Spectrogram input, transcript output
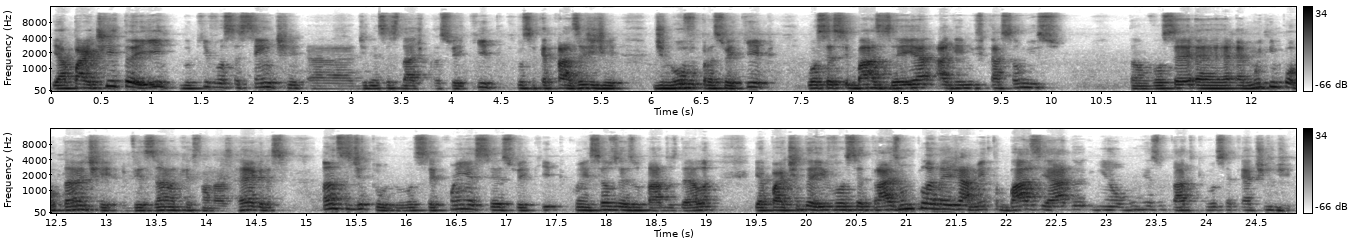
E a partir daí, do que você sente uh, de necessidade para sua equipe, que você quer trazer de, de novo para sua equipe, você se baseia a gamificação nisso. Então, você é, é muito importante, visando a questão das regras, antes de tudo, você conhecer sua equipe, conhecer os resultados dela, e a partir daí você traz um planejamento baseado em algum resultado que você quer atingir.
